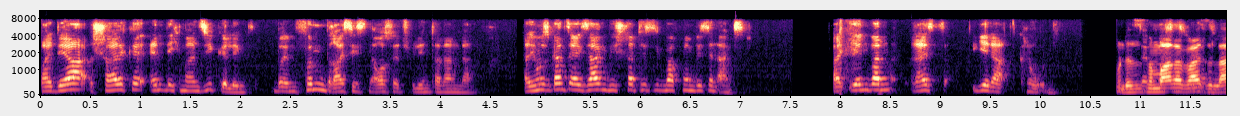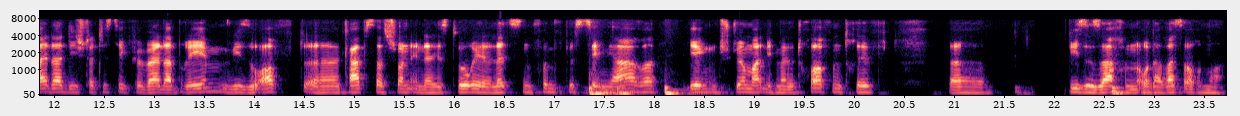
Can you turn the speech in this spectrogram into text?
bei der Schalke endlich mal ein Sieg gelingt, beim 35. Auswärtsspiel hintereinander. Also ich muss ganz ehrlich sagen, die Statistik macht mir ein bisschen Angst. Weil irgendwann reißt jeder Knoten. Und das ist normalerweise leider die Statistik für Werder Bremen. Wie so oft äh, gab es das schon in der Historie der letzten fünf bis zehn Jahre. Irgendein Stürmer hat nicht mehr getroffen, trifft äh, diese Sachen oder was auch immer.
